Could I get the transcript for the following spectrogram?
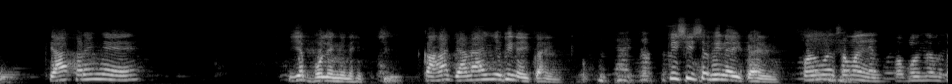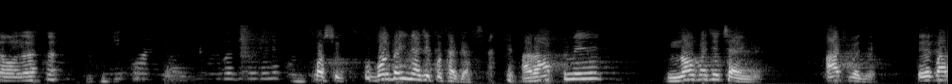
क्या करेंगे ये बोलेंगे नहीं। कहा जाना है ये भी नहीं कहेंगे। किसी से भी नहीं कहेंगे। समय बोलबे ही ना जी कुछ रात में नौ बजे चाहेंगे आठ बजे। एक बार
